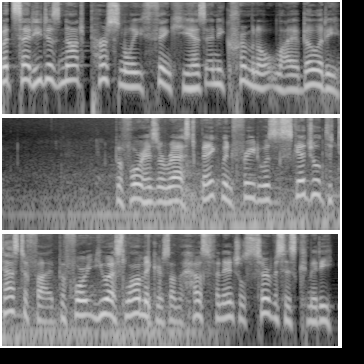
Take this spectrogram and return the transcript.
but said he does not personally think he has any criminal liability. Before his arrest, Bankman Fried was scheduled to testify before U.S. lawmakers on the House Financial Services Committee.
